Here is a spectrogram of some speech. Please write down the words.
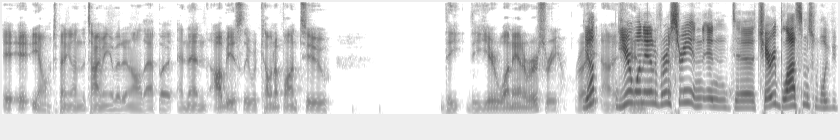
it, it you know, depending on the timing of it and all that. But and then obviously we're coming up onto the the year one anniversary, right? Yep, Uh, year and- one anniversary, and and uh, cherry blossoms will be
